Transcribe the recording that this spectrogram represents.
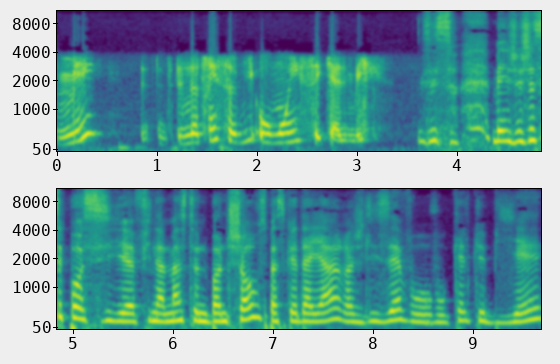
mais notre insomnie, au moins, s'est calmée. C'est ça. Mais je ne sais pas si euh, finalement c'est une bonne chose parce que d'ailleurs, je lisais vos, vos quelques billets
